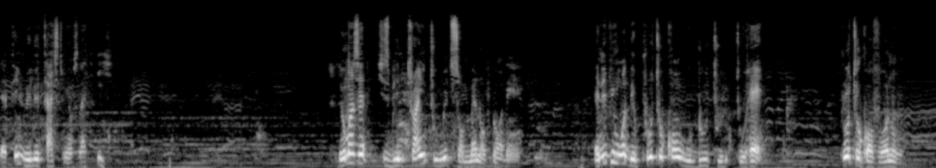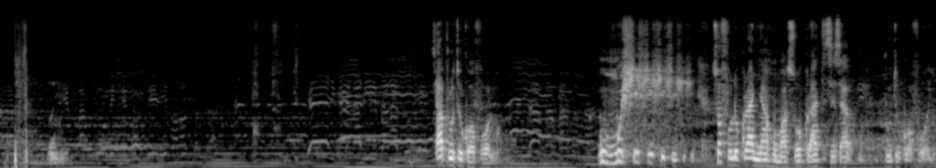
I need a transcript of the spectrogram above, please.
the thing really touched me. I was like, E. The woman said she's been trying to meet some men of God there. And even what the protocol would do to, to her. Protocol for no. Saa protocol foɔ no mummu hwehwehwehwehwehwe sɔfo no koraa nyɛ ahomasoɔ koraa te sɛ saa protocol foɔ yi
